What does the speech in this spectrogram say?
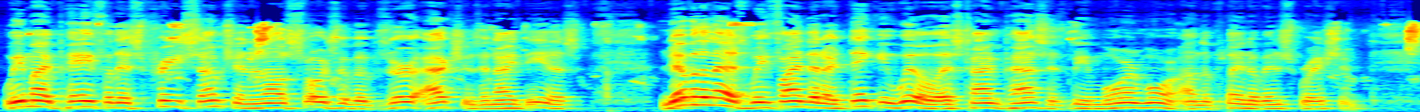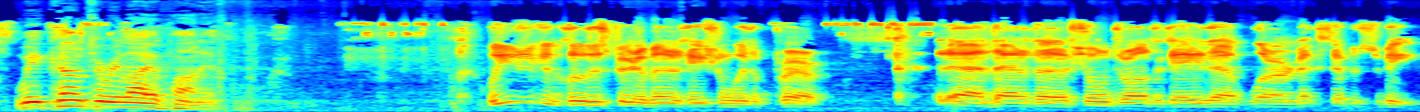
We might pay for this presumption in all sorts of absurd actions and ideas. Nevertheless, we find that our thinking will, as time passes, be more and more on the plane of inspiration. We come to rely upon it. We usually conclude this period of meditation with a prayer uh, that uh, shown throughout the day that what our next step is to be.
